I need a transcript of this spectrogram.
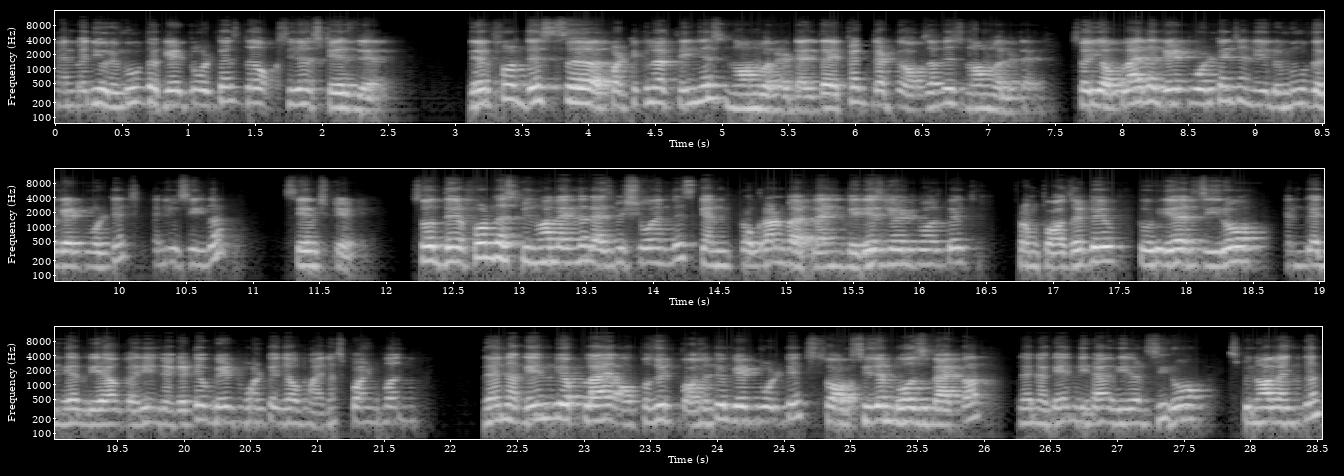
and when you remove the gate voltage, the oxygen stays there. Therefore, this uh, particular thing is non-volatile. The effect that we observe is non-volatile. So you apply the gate voltage and you remove the gate voltage and you see the same state. So therefore, the spin Hall angle as we show in this can program by applying various gate voltage from positive to here zero. And then here we have very negative gate voltage of minus 0.1. Then again, we apply opposite positive gate voltage. So oxygen goes back up then again we have here zero spin Hall angle.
